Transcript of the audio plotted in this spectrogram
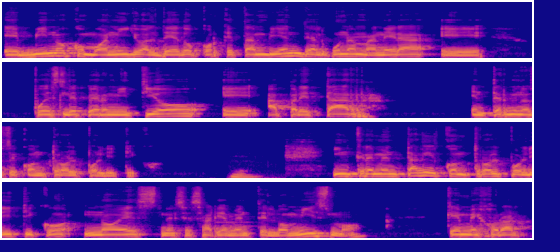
eh, vino como anillo al dedo porque también de alguna manera eh, pues le permitió apretar en términos de control político. Incrementar el control político no es necesariamente lo mismo que mejorar,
